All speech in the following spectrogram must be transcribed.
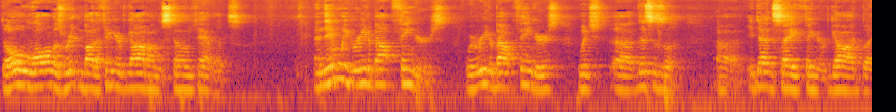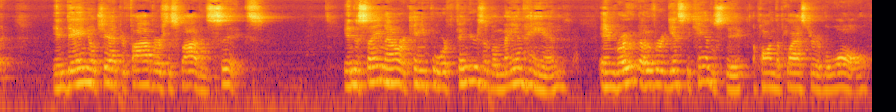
The old law was written by the finger of God on the stone tablets. And then we read about fingers. We read about fingers, which uh, this is a, uh, it doesn't say finger of God, but in Daniel chapter 5, verses 5 and 6, in the same hour came forth fingers of a man hand and wrote over against the candlestick upon the plaster of the wall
